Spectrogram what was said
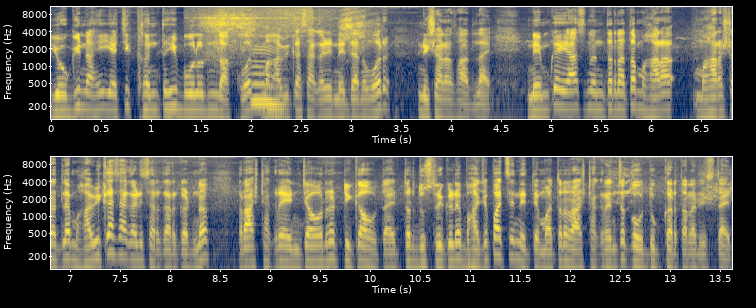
योगी नाही याची खंतही बोलून दाखवत महाविकास आघाडी नेत्यांवर निशाणा साधलाय. नेमकं याच नंतर आता महारा महाराष्ट्रातल्या महाविकास आघाडी सरकारकडनं राज ठाकरे यांच्यावरनं टीका होत आहेत. तर दुसरीकडे भाजपाचे नेते मात्र राज ठाकरेंचं कौतुक करताना दिसत आहेत.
